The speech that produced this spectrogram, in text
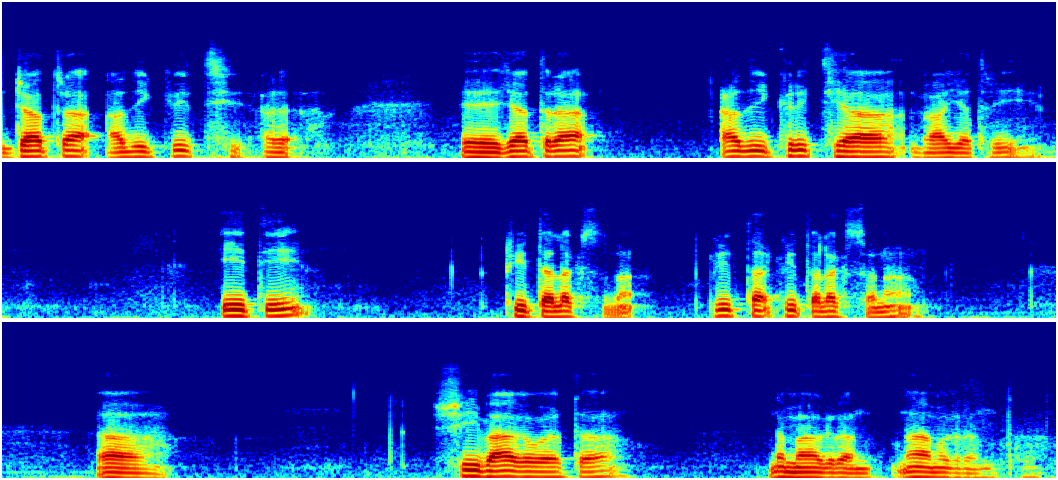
Yatra Adikritya, eh, Yatra Adikritya Gayatri. Iti Krita Laksana, Krita, Krita Laksana, uh, Sri Bhagavata Namagranta.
